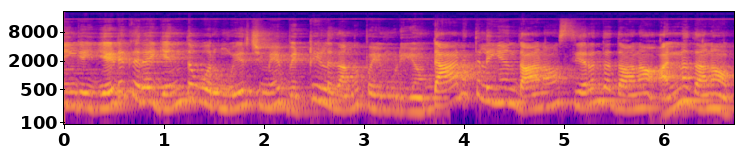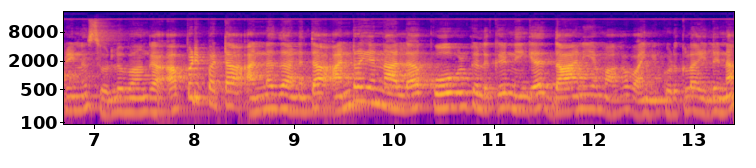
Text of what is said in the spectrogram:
நீங்கள் எடுக்கிற எந்த ஒரு முயற்சியுமே வெற்றியில் தாங்க போய் முடியும். தானத்துலேயும் தானம் சிறந்த தானம் அன்னதானம் அப்படின்னு சொல்லுவாங்க. அப்படிப்பட்ட அன்னதானத்தை அன்றைய நாள் அதனால் கோவில்களுக்கு நீங்கள் தானியமாக வாங்கி கொடுக்கலாம். இல்லைன்னா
